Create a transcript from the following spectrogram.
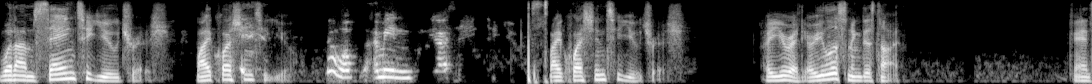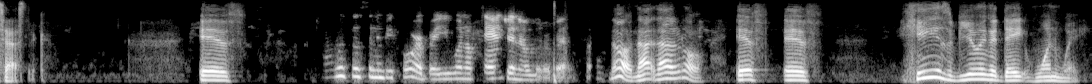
What I'm saying to you, Trish, my question to you, No, well, I mean, yes, my question to you, Trish. Are you ready? Are you listening this time? Fantastic. If I was listening before, but you went off tangent a little bit. so. No, not not at all. If if he is viewing a date one way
